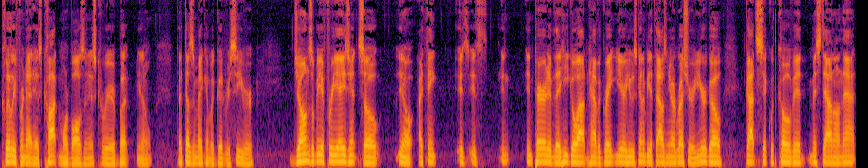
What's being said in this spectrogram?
clearly Fournette has caught more balls in his career, but you know that doesn't make him a good receiver. Jones will be a free agent, so you know I think it's it's in, imperative that he go out and have a great year. He was going to be a thousand yard rusher a year ago, got sick with COVID, missed out on that.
